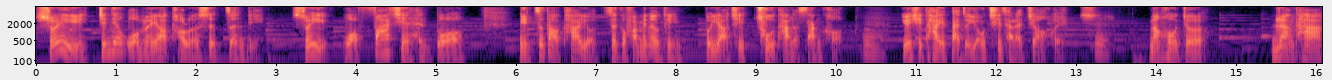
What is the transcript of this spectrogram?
所以今天我们要讨论的是真理，所以我发现很多，你知道他有这个方面的问题，不要去触他的伤口，嗯，也许他也带着勇气才来教会，是，然后就让他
